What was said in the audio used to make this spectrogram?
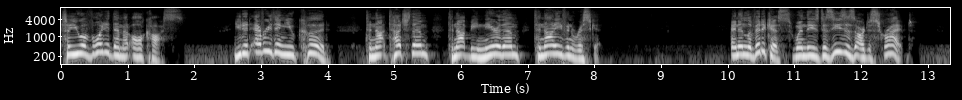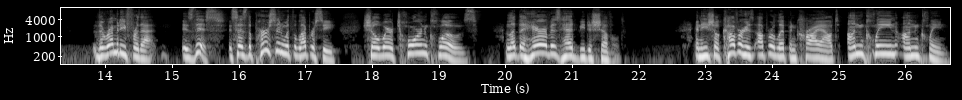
So you avoided them at all costs. You did everything you could to not touch them, to not be near them, to not even risk it. And in Leviticus, when these diseases are described, the remedy for that is this it says, The person with the leprosy shall wear torn clothes, and let the hair of his head be disheveled and he shall cover his upper lip and cry out, Unclean, unclean.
